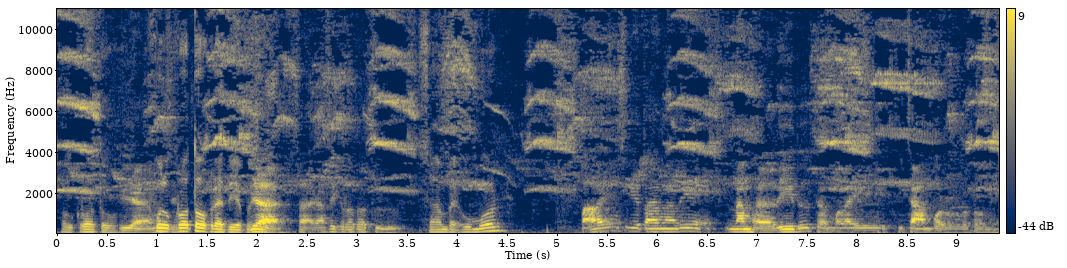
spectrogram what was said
Oh kroto. Iya, Full masih- kroto berarti ya Pak? Ya saya kasih kroto dulu. Sampai umur Paling sekitar nanti enam hari itu sudah mulai dicampur krotonya.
